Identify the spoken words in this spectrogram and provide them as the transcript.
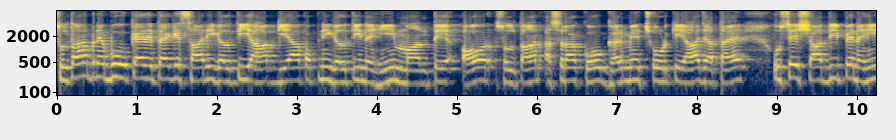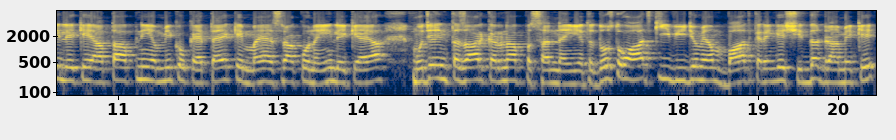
सुल्तान अपने अबू को कह देता है कि सारी गलती आपकी, आप अपनी गलती नहीं मानते और सुल्तान असरा को घर में छोड़ के आ जाता है। उसे शादी पे नहीं लेके आता, अपनी अम्मी को कहता है कि मैं असरा को नहीं लेके आया, मुझे इंतज़ार करना पसंद नहीं है। तो दोस्तों, आज की वीडियो में हम बात करेंगे शिद्दत ड्रामे के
